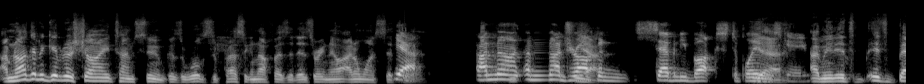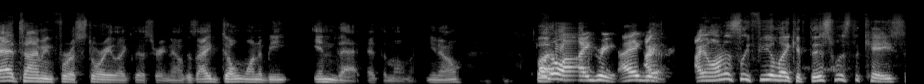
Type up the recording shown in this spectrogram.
I'm not going to give it a shot anytime soon because the world's depressing enough as it is right now. I don't want to sit Yeah, there. I'm not. I'm not dropping seventy bucks to play this game. I mean, it's it's bad timing for a story like this right now because I don't want to be in that at the moment. You know, oh, no, I agree. I agree. I, I honestly feel like if this was the case,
